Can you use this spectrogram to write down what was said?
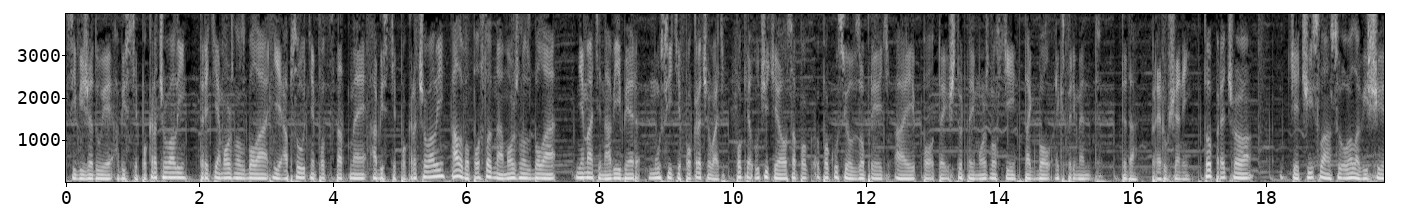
si vyžaduje, aby ste pokračovali. Tretia možnosť bola, je absolútne podstatné, aby ste pokračovali. Alebo posledná možnosť bola, nemáte na výber, musíte pokračovať. Pokiaľ učiteľ sa pokúsil zoprieť aj po tej štvrtej možnosti, tak bol experiment teda prerušený. To, prečo tie čísla sú oveľa vyššie,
